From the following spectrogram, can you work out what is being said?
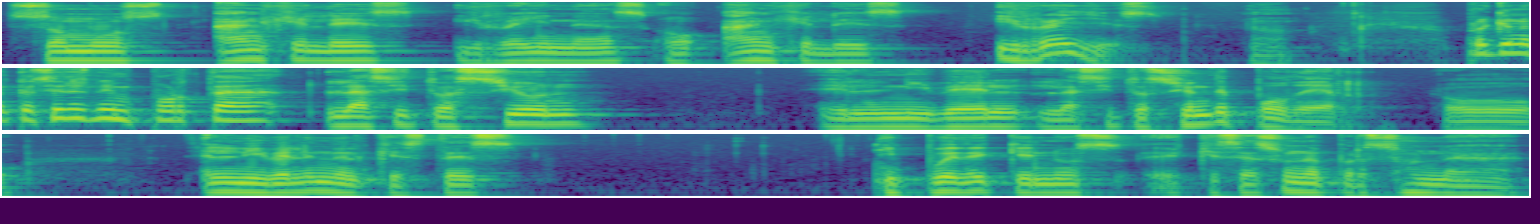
somos ángeles y reinas o ángeles y reyes, ¿no? Porque en ocasiones no importa la situación, el nivel, la situación de poder o el nivel en el que estés, y puede que, nos, eh, que seas una persona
